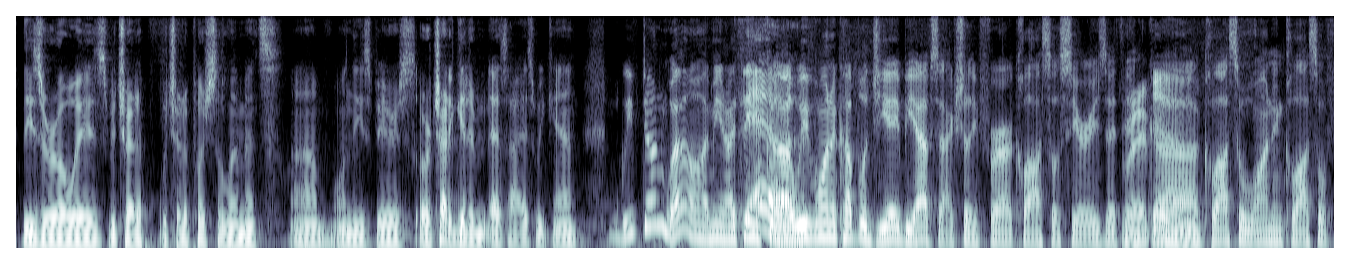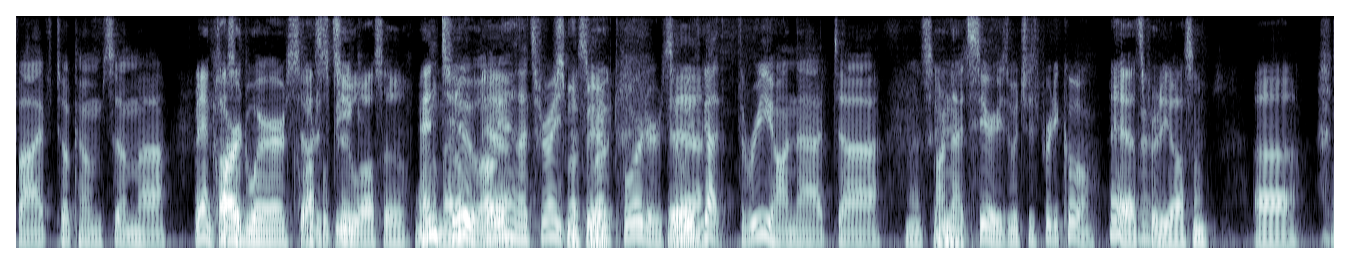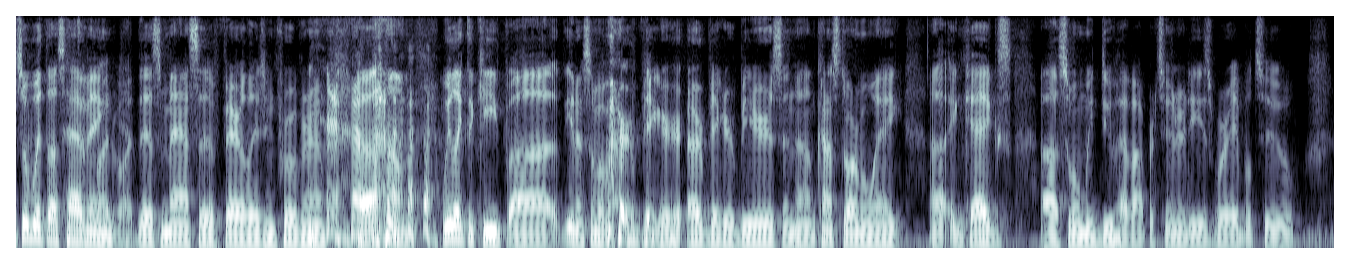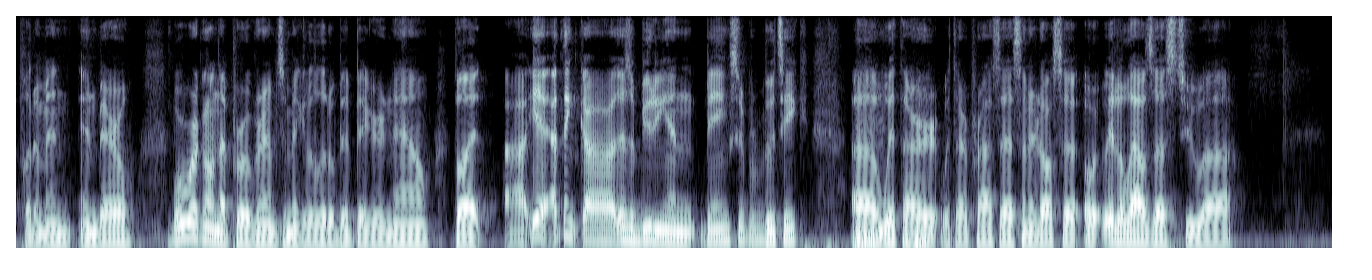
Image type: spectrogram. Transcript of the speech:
these are always we try to we try to push the limits um, on these beers or try to get them as high as we can. We've done well. I mean, I think Yeah. uh, we've won a couple GABFs actually for our Colossal series. I think Right. uh, Yeah. Colossal One and Colossal Five took home some uh, Yeah, and Colossal- hardware, so to Colossal speak. two also won and two. Oh yeah. that's right. Smoked the beer. smoked porter. So Yeah. we've got three on that uh, That on that series. series, which is pretty cool. Yeah, it's pretty awesome. Uh, so with us having this massive barrel aging program, um, we like to keep uh, you know some of our bigger our bigger beers and um, kind of store them away uh, in kegs. Uh, so when we do have opportunities, we're able to put them in in barrel. We're working on that program to make it a little bit bigger now, but uh, yeah, I think uh, there's a beauty in being super boutique uh, with our with our process, and it also or it allows us to uh,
